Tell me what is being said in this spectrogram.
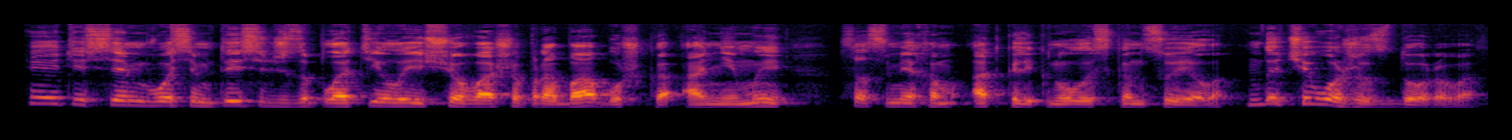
«Эти семь-восемь тысяч заплатила еще ваша прабабушка, а не мы», — со смехом откликнулась Консуэла. «Да чего же здорово!»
